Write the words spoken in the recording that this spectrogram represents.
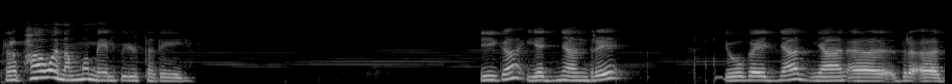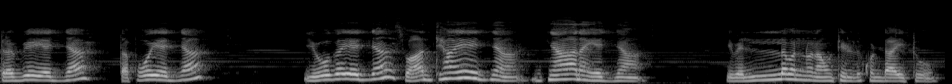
ಪ್ರಭಾವ ನಮ್ಮ ಮೇಲೆ ಬೀಳ್ತದೆ. ಈಗ ಯಜ್ಞ ಅಂದರೆ ಯೋಗಯಜ್ಞ, ಜ್ಞಾನ, ದ್ರ, ದ್ರವ್ಯಯಜ್ಞ, ತಪೋಯಜ್ಞ ಯೋಗಯಜ್ಞ ಸ್ವಾಧ್ಯಾಯ ಯಜ್ಞ ಜ್ಞಾನ ಯಜ್ಞ ಇವೆಲ್ಲವನ್ನು ನಾವು ತಿಳಿದುಕೊಂಡಾಯಿತು.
